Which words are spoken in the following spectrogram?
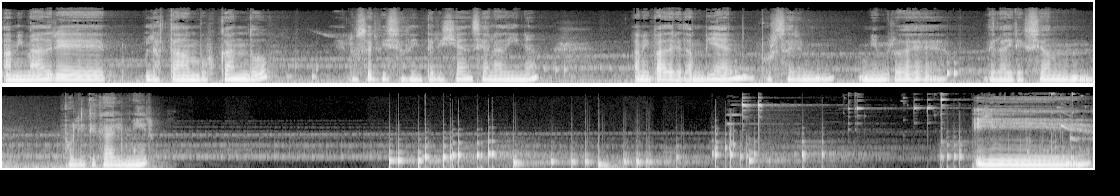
A mi madre la estaban buscando los servicios de inteligencia, la DINA, a mi padre también, por ser miembro de, la dirección política del MIR. Y,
